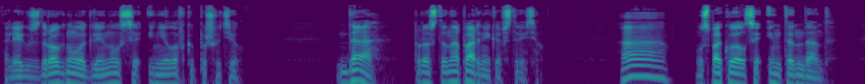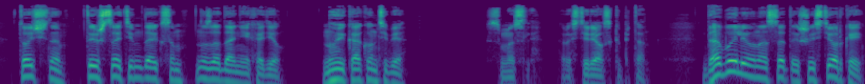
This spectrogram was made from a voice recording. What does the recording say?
Олег вздрогнул, оглянулся и неловко пошутил. «Да, просто напарника встретил». «А, — успокоился интендант. «Точно, ты ж с этим Дексом на задание ходил. Ну и как он тебе?» «В смысле?» — растерялся капитан. «Да были у нас с этой шестеркой».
